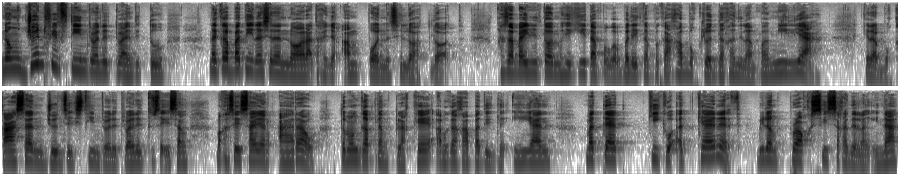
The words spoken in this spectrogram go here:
Noong June 15, 2022, nagkabati na sila Nora at kanyang ampon na si Lotlot. Kasabay nito makikita ang pagbabalik ng pagkakabuklod ng kanilang pamilya. Kinabukasan, June 16, 2022 sa isang makasaysayang araw, tumanggap ng plake ang magkakapatid na Ian, Matet, Kiko at Kenneth bilang proxy sa kanilang ina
